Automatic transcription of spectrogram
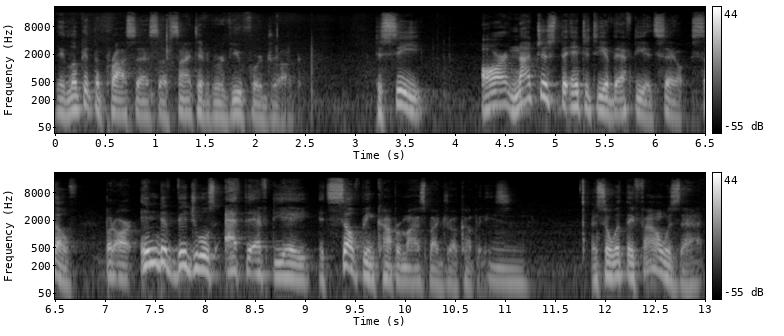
they look at the process of scientific review for a drug to see are not just the entity of the FDA itself, but are individuals at the FDA itself being compromised by drug companies. Mm. And so what they found was that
